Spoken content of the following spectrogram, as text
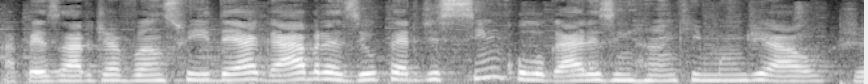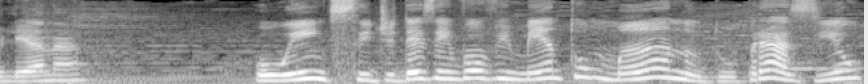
Apesar de avanço em IDH, Brasil perde cinco lugares em ranking mundial. Juliana. O Índice de Desenvolvimento Humano do Brasil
